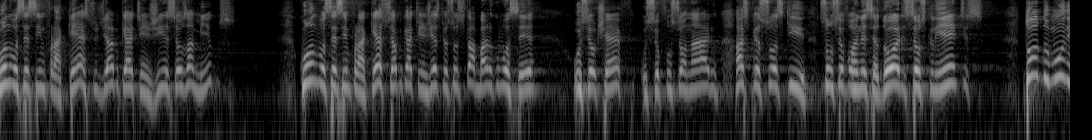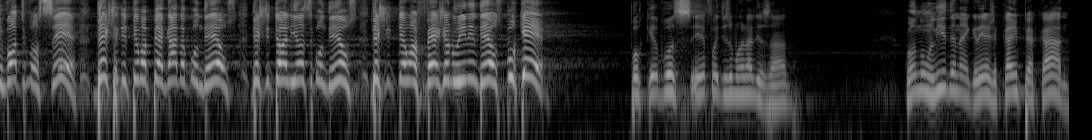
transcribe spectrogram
Quando você se enfraquece, o diabo quer atingir seus amigos. Quando você se enfraquece, o diabo quer atingir as pessoas que trabalham com você, o seu chefe, o seu funcionário, as pessoas que são seus fornecedores, seus clientes. Todo mundo em volta de você deixa de ter uma pegada com Deus, deixa de ter uma aliança com Deus, deixa de ter uma fé genuína em Deus. Por quê? porque você foi desmoralizado. Quando um líder na igreja cai em pecado,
